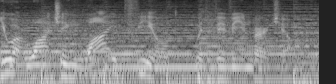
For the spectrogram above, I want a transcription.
You are watching Wide Field with Vivian Birchall.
